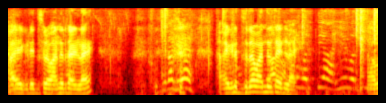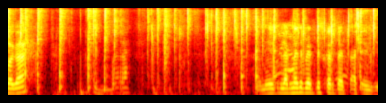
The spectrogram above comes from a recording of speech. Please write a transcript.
हा इकडे दुसरा वांदर चढला आहे हा इकडे दुसरा वांदर चढला आहे हा बघा. आणि एक लग्नाची प्रॅक्टिस करतायत तात्यांची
